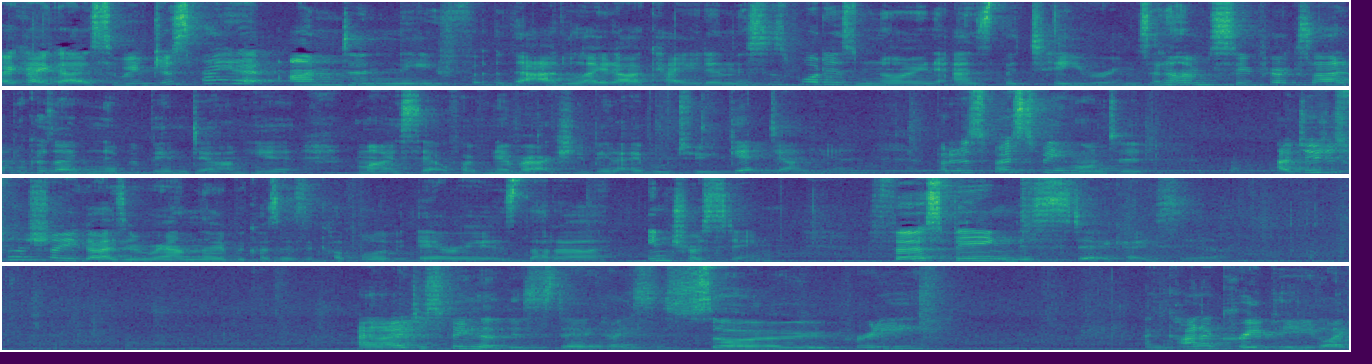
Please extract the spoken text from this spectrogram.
Okay, guys, so we've just made it underneath the Adelaide Arcade, and this is what is known as the tea rooms. And I'm super excited because I've never been down here myself. I've never actually been able to get down here, but it's supposed to be haunted. I do just want to show you guys around though because there's a couple of areas that are interesting. First being this staircase here. And I just think that this staircase is so pretty and kind of creepy, like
